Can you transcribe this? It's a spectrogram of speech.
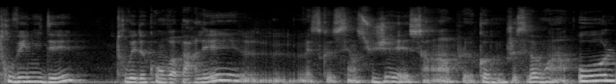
trouver une idée, trouver de quoi on va parler. euh, Est-ce que c'est un sujet simple, comme je sais pas moi, un haul,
